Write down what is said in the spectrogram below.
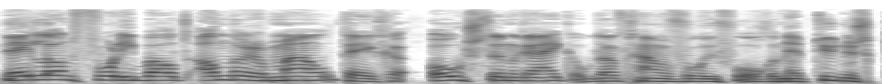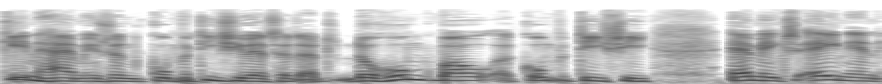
Nederland volleybalt andermaal tegen Oostenrijk. Ook dat gaan we voor u volgen. Neptunus Kinheim is een competitiewedstrijd uit de honkbalcompetitie. MX1 en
